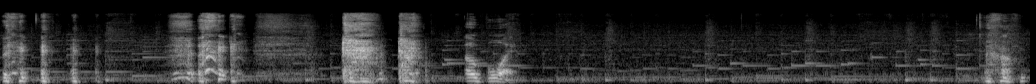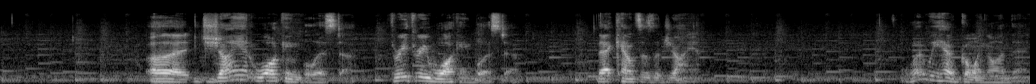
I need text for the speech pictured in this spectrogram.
oh boy. uh, giant walking ballista. 3-3 walking ballista. That counts as a giant. What do we have going on then?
